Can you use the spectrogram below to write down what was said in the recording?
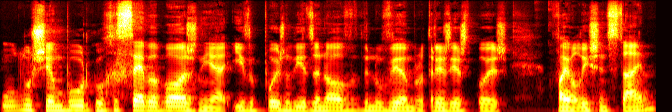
o Luxemburgo recebe a Bósnia e depois, no dia 19 de novembro, três dias depois, vai ao Liechtenstein.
